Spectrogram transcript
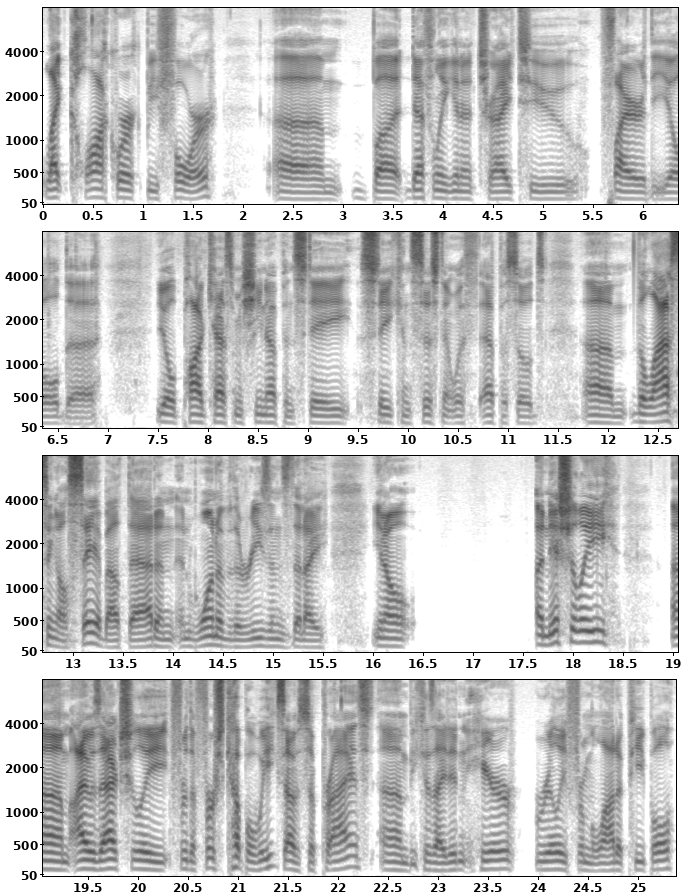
like clockwork before, um, but definitely gonna try to fire the old uh, the old podcast machine up and stay stay consistent with episodes. Um, the last thing I'll say about that, and, and one of the reasons that I, you know, initially, um, I was actually, for the first couple weeks, I was surprised um, because I didn't hear really from a lot of people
